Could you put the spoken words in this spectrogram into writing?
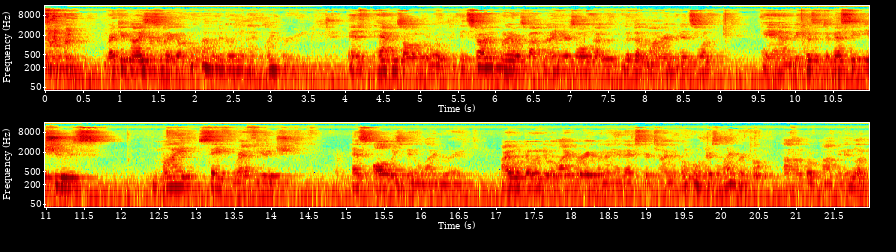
recognizes when I go, oh, I want to go to that library. And it happens all over the world. It started when I was about nine years old. I lived on the Monterey Peninsula. And because of domestic issues, my safe refuge has always been a library. I will go into a library when I have extra time and go, oh, there's a library. Oh, I'll go pop in and look.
